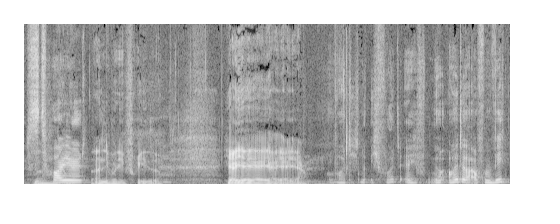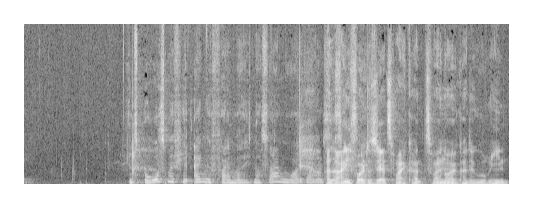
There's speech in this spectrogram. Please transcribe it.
Gestylt. dann lieber die Friese. Ja, ja, ja, ja, ja, ja. Wollte ich, noch, ich wollte, ich, heute auf dem Weg ins Büro ist mir viel eingefallen, was ich noch sagen wollte. Also eigentlich wolltest du ja zwei, zwei neue Kategorien.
